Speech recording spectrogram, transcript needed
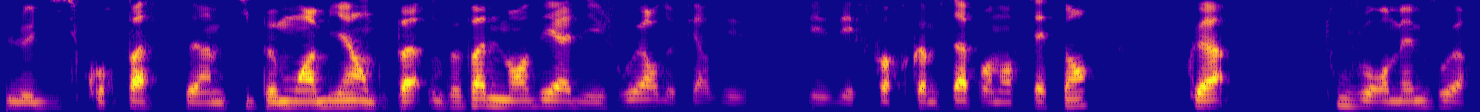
le discours passe un petit peu moins bien. On ne peut pas demander à des joueurs de faire des, efforts comme ça pendant 7 ans, en tout cas toujours au même joueur.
